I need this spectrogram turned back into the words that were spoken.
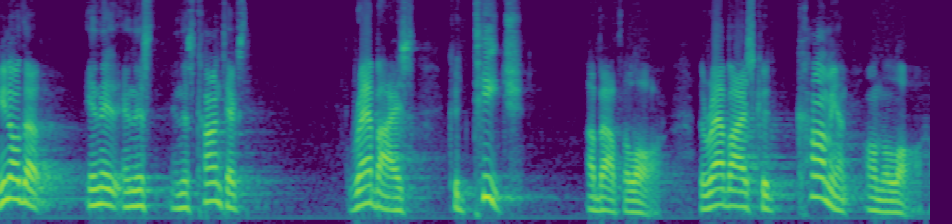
You know, the, in, the, in, this, in this context, rabbis could teach about the law. The rabbis could comment on the law,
